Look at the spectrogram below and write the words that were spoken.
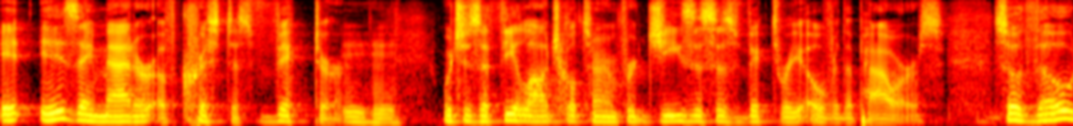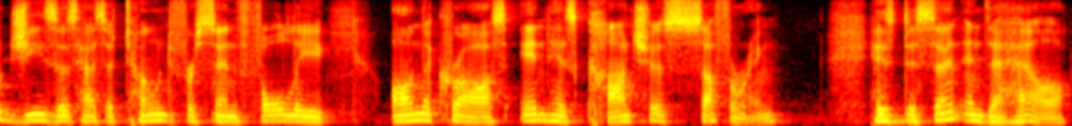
it is a matter of Christus Victor, mm-hmm. which is a theological term for Jesus' victory over the powers. So, though Jesus has atoned for sin fully on the cross in his conscious suffering, his descent into hell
